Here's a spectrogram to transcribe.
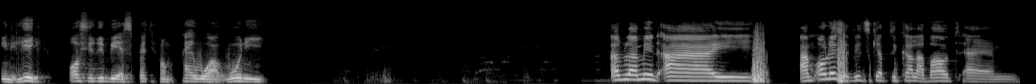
in the league. What should we be expecting from Taiwo Awoniyi? I I I'm always a bit skeptical about um,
